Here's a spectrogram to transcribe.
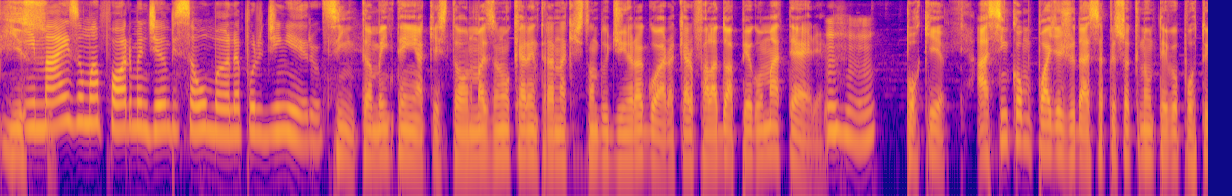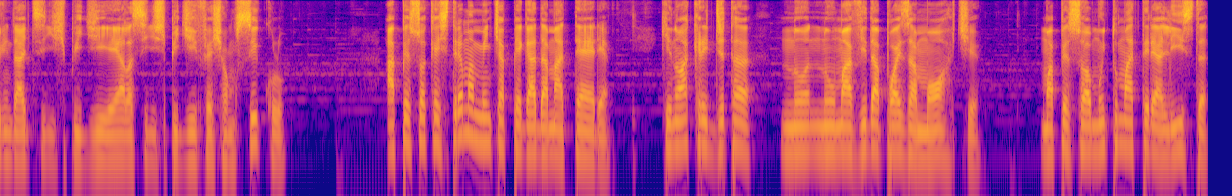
Isso. e mais uma forma de ambição humana por dinheiro. Sim, também tem a questão, mas eu não quero entrar na questão do dinheiro agora. Quero falar do apego à matéria. Uhum. Porque, assim como pode ajudar essa pessoa que não teve oportunidade de se despedir, ela se despedir e fechar um ciclo, a pessoa que é extremamente apegada à matéria, que não acredita no- numa vida após a morte, uma pessoa muito materialista,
